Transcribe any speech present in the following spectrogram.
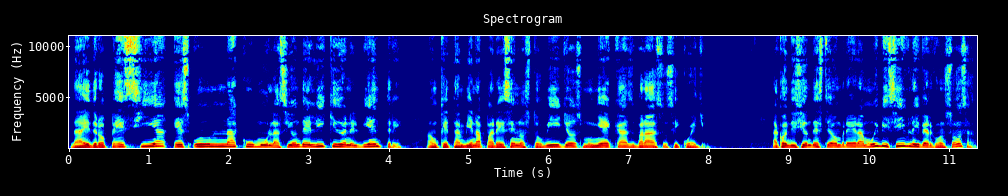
La hidropesia es una acumulación de líquido en el vientre, aunque también aparece en los tobillos, muñecas, brazos y cuello. La condición de este hombre era muy visible y vergonzosa.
